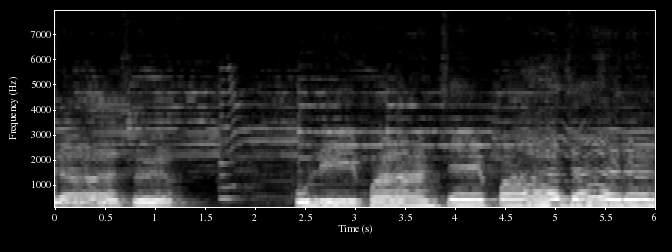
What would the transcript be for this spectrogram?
रास. फुली फळांचे पाझर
